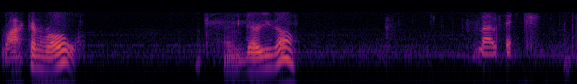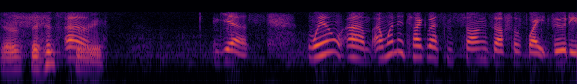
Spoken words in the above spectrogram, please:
rock and roll? And there you go. Love it. There's the history. Um, yes. Well, um, I want to talk about some songs off of White Voodoo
